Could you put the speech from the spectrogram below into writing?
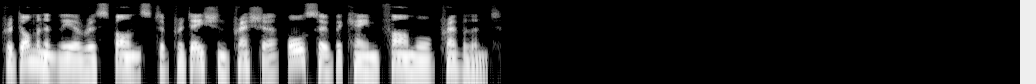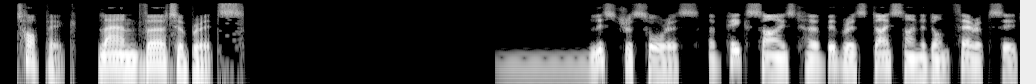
predominantly a response to predation pressure, also became far more prevalent. Topic: Land vertebrates. Lystrosaurus, a pig-sized herbivorous dicynodont therapsid,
